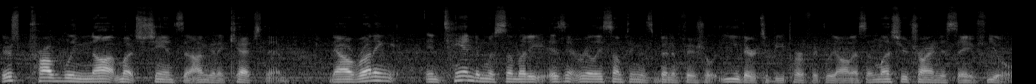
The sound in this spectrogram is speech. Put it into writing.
there's probably not much chance that I'm going to catch them. Now running in tandem with somebody isn't really something that's beneficial either, to be perfectly honest, unless you're trying to save fuel.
